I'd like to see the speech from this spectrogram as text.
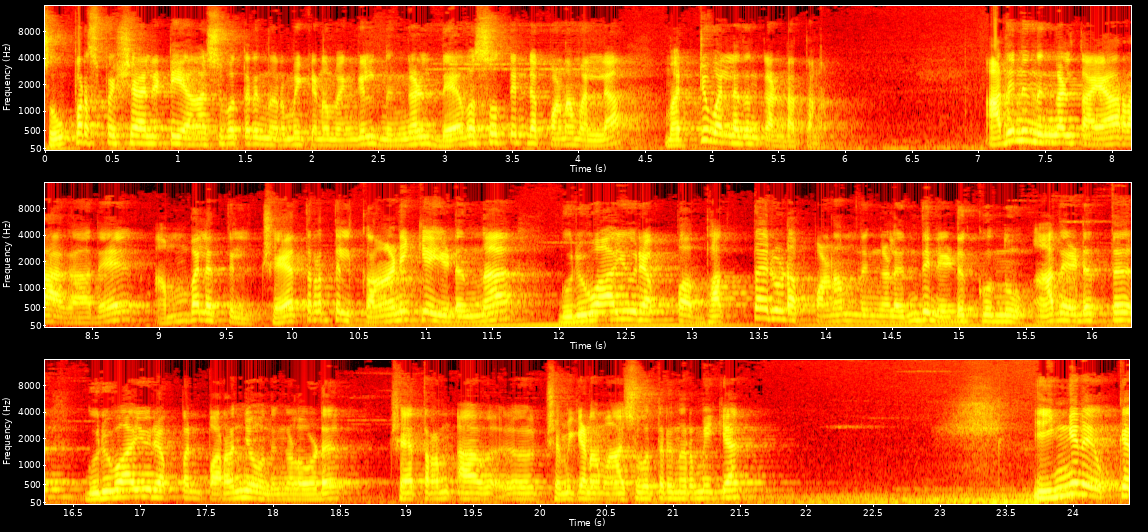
സൂപ്പർ സ്പെഷ്യാലിറ്റി ആശുപത്രി നിർമ്മിക്കണമെങ്കിൽ നിങ്ങൾ ദേവസ്വത്തിന്റെ പണമല്ല മറ്റു വല്ലതും കണ്ടെത്തണം. അതിന് നിങ്ങൾ തയ്യാറാകാതെ അമ്പലത്തിൽ ക്ഷേത്രത്തിൽ കാണിക്കയിടുന്ന ഗുരുവായൂരപ്പ ഭക്തരുടെ പണം നിങ്ങൾ എന്തിനെടുക്കുന്നു? അതെടുത്ത് ഗുരുവായൂരപ്പൻ പറഞ്ഞോ നിങ്ങളോട്? ക്ഷേത്രം ക്ഷമിക്കണം ആശുപത്രി നിർമ്മിക്കാൻ? ഇങ്ങനെയൊക്കെ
